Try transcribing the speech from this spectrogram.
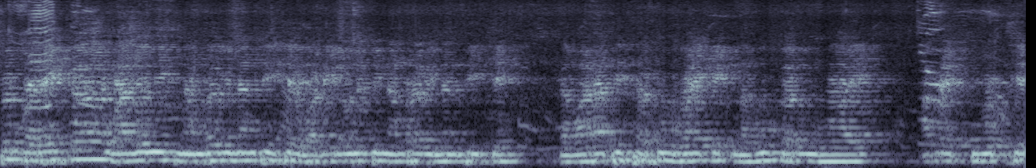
તો દરેક વાલીઓની નમ્ર વિનંતી છે, વડીલોને નમ્ર વિનંતી છે. તમારાથી થતું હોય કંઈક નવું કરવું હોય, આપણે ફૂડ છે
